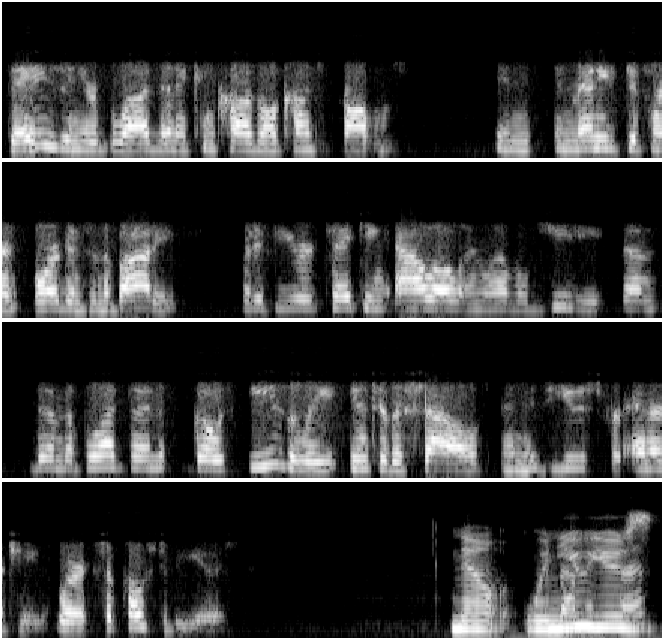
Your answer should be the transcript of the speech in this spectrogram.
stays in your blood then it can cause all kinds of problems in in many different organs in the body. But if you're taking aloe and level G, then then the blood then goes easily into the cells and is used for energy where it's supposed to be used. Now, when you use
